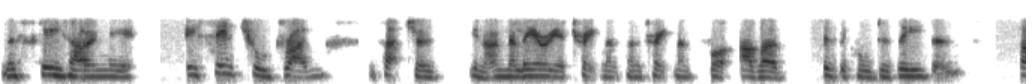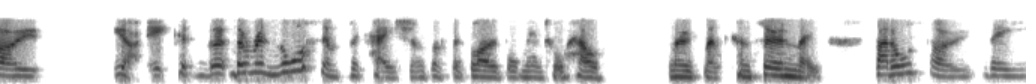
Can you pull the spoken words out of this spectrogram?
mosquito nets, essential drugs such as, you know, malaria treatments and treatments for other physical diseases. So, you know, could, the, the resource implications of the global mental health movement concern me, but also the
